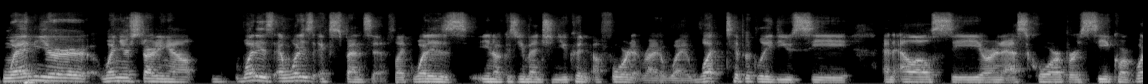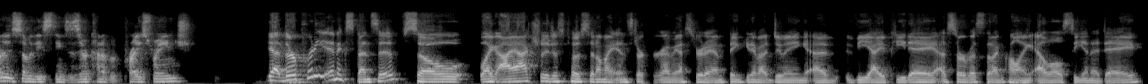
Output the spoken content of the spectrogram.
when you're when you're starting out, what is and what is expensive? Like what is, you know, because you mentioned you couldn't afford it right away. What typically do you see an LLC or an S corp or a C corp? What are some of these things? Is there kind of a price range? Yeah, they're pretty inexpensive. So, like, I actually just posted on my Instagram yesterday. I'm thinking about doing a VIP day, a service that I'm calling LLC in a day,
